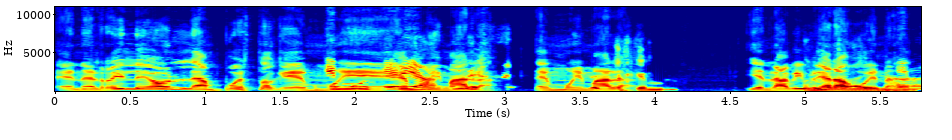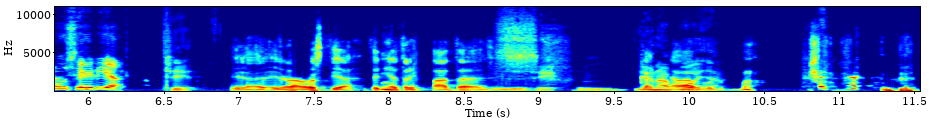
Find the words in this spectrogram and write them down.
en el Rey León le han puesto que es muy, es muy mala. Es muy mala. Es que, Y en la Biblia era buena. Y muy seria. Sí. Era, era la hostia. Tenía tres patas y, Sí. y Y una polla. por- bueno.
